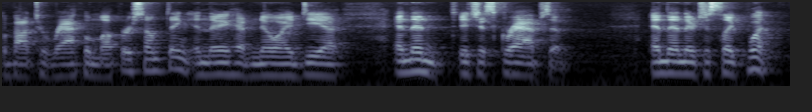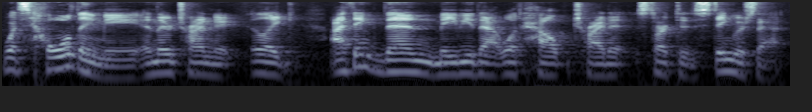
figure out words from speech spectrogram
about to wrap them up or something, and they have no idea. And then it just grabs them, and then they're just like, "What? What's holding me?" And they're trying to like. I think then maybe that would help try to start to distinguish that,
